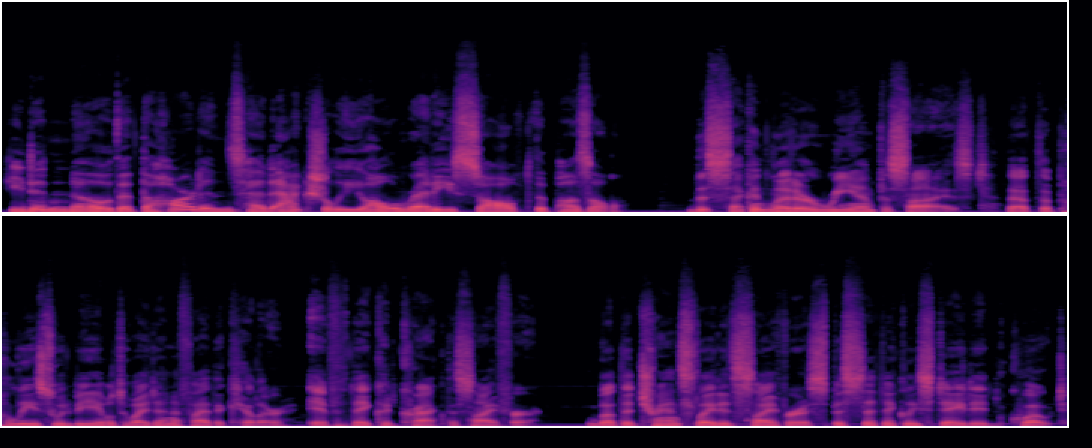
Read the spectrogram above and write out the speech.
He didn't know that the Hardens had actually already solved the puzzle. This second letter re emphasized that the police would be able to identify the killer if they could crack the cipher. But the translated cipher specifically stated, quote,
